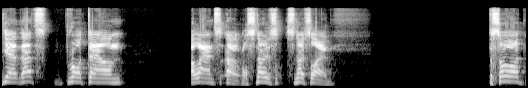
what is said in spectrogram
yeah, that's brought down a lance, uh, well, snow, snow slide. The sword.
